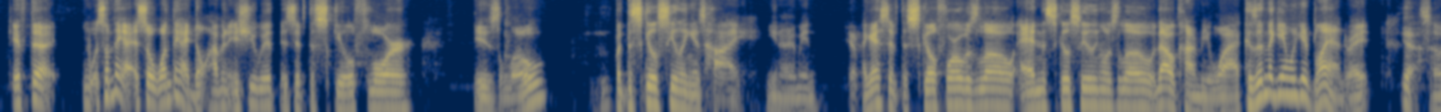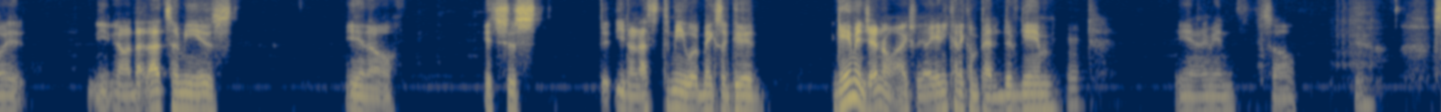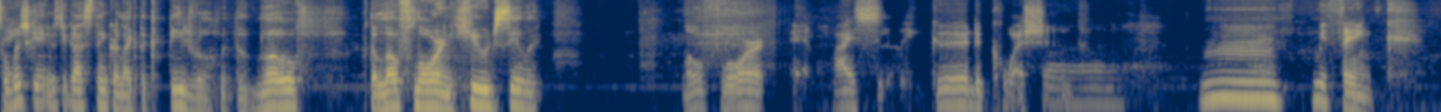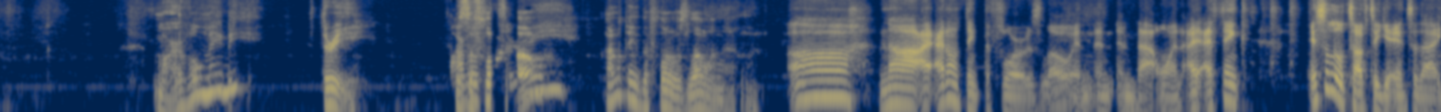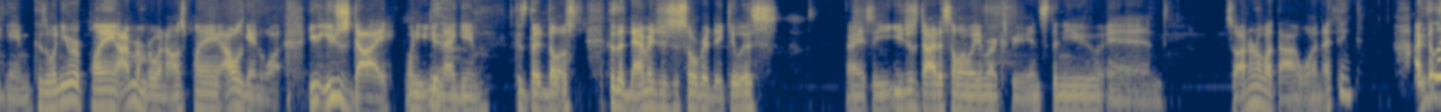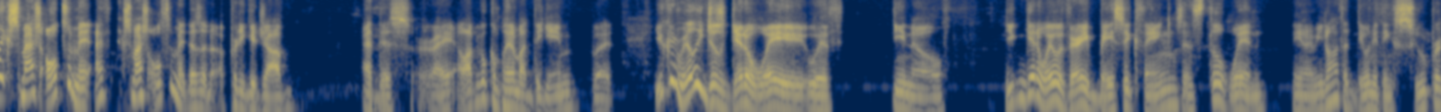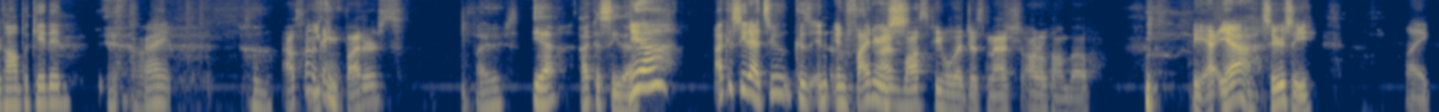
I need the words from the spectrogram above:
if the something so one thing I don't have an issue with is if the skill floor is low, Mhm. but the skill ceiling is high. You know what I mean? Yep. I guess if the skill floor was low and the skill ceiling was low, that would kind of be whack. Because then the game would get bland, right? Yeah. So it, you know, that that to me is, you know, it's just, you know, that's to me what makes a good game in general. Actually, like any kind of competitive game. Mm. You know what I mean? So Yeah. So Right. which games do you guys think are like the cathedral with the low with the low floor and huge ceiling? low floor and high ceiling. Good question. Hmm. let me think. Marvel, maybe? Three. Was the floor low? I don't think the floor was low on that one. Uh nah, I, I don't think the floor was low in, in, in that one. I, I think it's a little tough to get into that game because when you were playing, I remember when I was playing, I was getting what you you just die when you in Yeah. that game because the because the damage is just so ridiculous, right? So you, you just die to someone way more experienced than you, and so I don't know about that one. I think I feel like Smash Ultimate. I think Smash Ultimate does a, a pretty good job at mm-hmm. this, right? A lot of people complain about the game, but you can really just get away with, you know, you can get away with very basic things and still win. You know, you don't have to do anything super complicated, Yeah. right? I was kind of thinking can- fighters. Fighters. Yeah, I could see that. Yeah, I could see that too. Because in, in fighters, I've fighters, lost people that just mash auto combo. yeah, yeah, seriously, like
